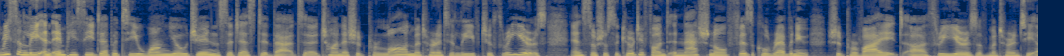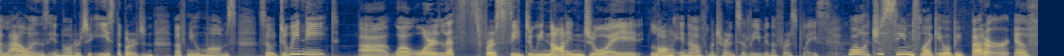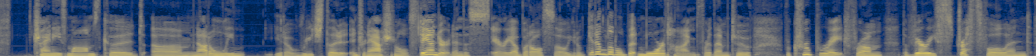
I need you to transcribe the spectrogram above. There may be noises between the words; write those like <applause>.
Recently, an NPC deputy Wang Youjun suggested that uh, China should prolong maternity leave to three years, and Social Security Fund and National Fiscal Revenue should provide uh, three years of maternity allowance in order to ease the burden of new moms. So, do we need uh, well, or let's first see do we not enjoy long enough maternity leave in the first place? Well, it just seems like it would be better if Chinese moms could um, not only you know reach the international standard in this area but also you know get a little bit more time for them to recuperate from the very stressful and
